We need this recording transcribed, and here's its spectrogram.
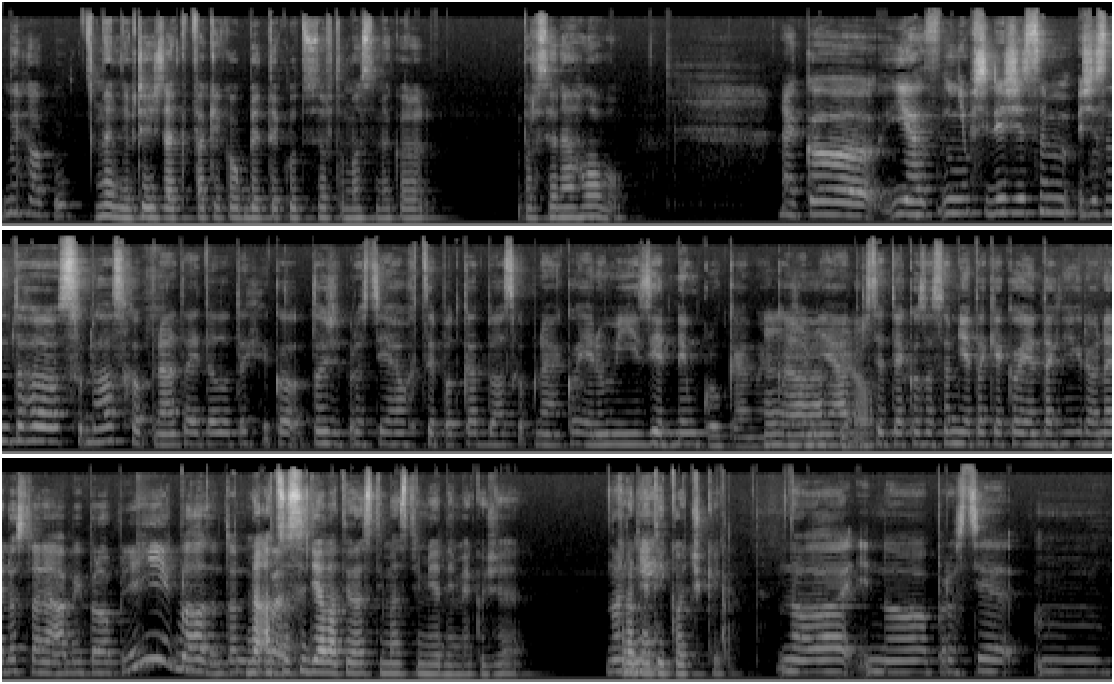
nechápu. Ne, mně přijde, tak fakt jako by ty kluci se v tom jsem jako prostě na hlavu. Jako, já, mně přijde, že jsem, že jsem toho byla schopná, tady tohle těch, jako to, že prostě já ho chci potkat, byla schopná jako jenom jít s jedným klukem, jako, No, že mě, jo. prostě to jako zase mě tak jako jen tak nikdo nedostane, aby bylo úplně jak blázen, to No a co si dělala tyhle s tím, a s tím jedným, jakože, no, kromě té kočky? No, no, prostě, mm,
